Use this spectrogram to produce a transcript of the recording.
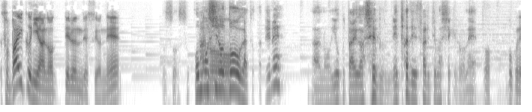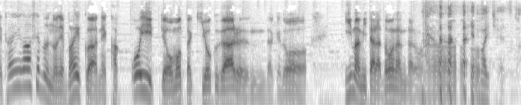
そう、バイクには乗ってるんですよね。そうそう。面白動画とかでね、あの、よくタイガーセブンネタでされてましたけどね。僕ね、タイガーセブンのね、バイクはね、かっこいいって思った記憶があるんだけど、今見たらどうなんだろうな やばいじゃないですか。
